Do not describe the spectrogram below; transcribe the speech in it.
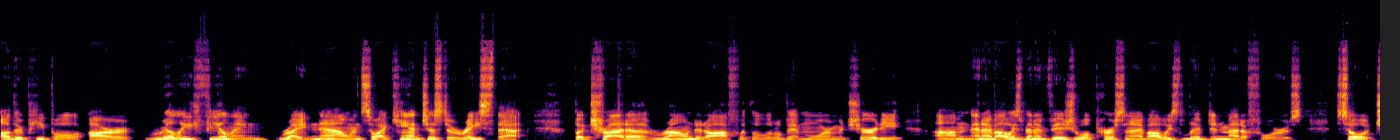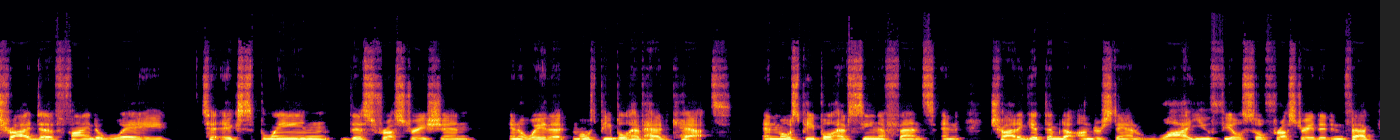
other people are really feeling right now. And so I can't just erase that, but try to round it off with a little bit more maturity. Um, and I've always been a visual person, I've always lived in metaphors. So tried to find a way to explain this frustration in a way that most people have had cats and most people have seen a fence and try to get them to understand why you feel so frustrated. In fact,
